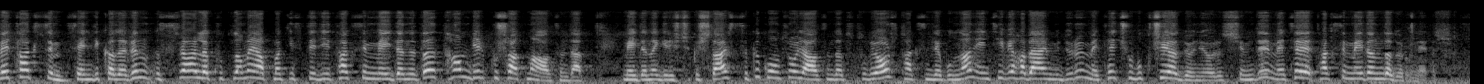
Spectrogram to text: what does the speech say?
Ve Taksim sendikaların ısrarla kutlama yapmak istediği Taksim Meydanı da tam bir kuşatma altında. Meydana giriş çıkışlar sıkı kontrol altında tutuluyor. Taksim'de bulunan NTV Haber Müdürü Mete Çubukçu'ya dönüyoruz şimdi. Mete Taksim Meydanı'nda durum nedir?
